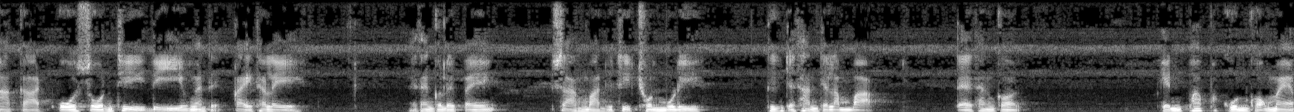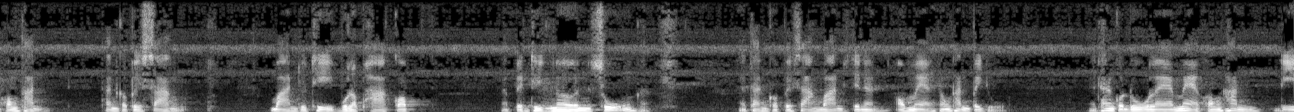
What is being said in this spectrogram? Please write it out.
อากาศโอโซนที่ดีอย่างนั้นแต่ใกล้ทะเล ท่านก็เลยไปสร้างบ้านอยู่ที่ชนบุรี ถึงจะท่านจะลำบาก แต่ท่านก็เห็นพระพคุณของแม่ของท่าน ท่านก็ไปสร้างบ้านอยู่ที่บุรพากอบเป็นที่เนินสูงท่านก็ไปสร้างบ้านที่นั่น เอาแม่ของท่านไปอยู่ ท่านก็ดูแลแม่ของท่านดี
